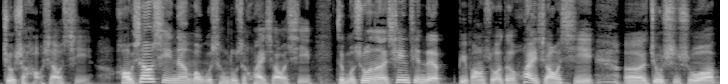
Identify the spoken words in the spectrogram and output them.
就是好消息，好消息呢，某个程度是坏消息。怎么说呢？先前的，比方说的坏消息，呃，就是说，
